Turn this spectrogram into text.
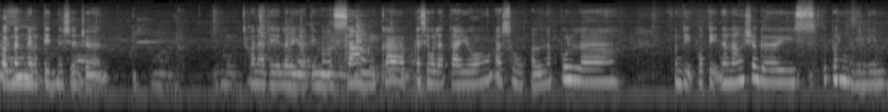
Pag nag-melted na siya dyan, tsaka natin ilagay yung ating mga sangkap kasi wala tayong asukal na pula. Kundi puti na lang siya, guys. Ba't parang madilim?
